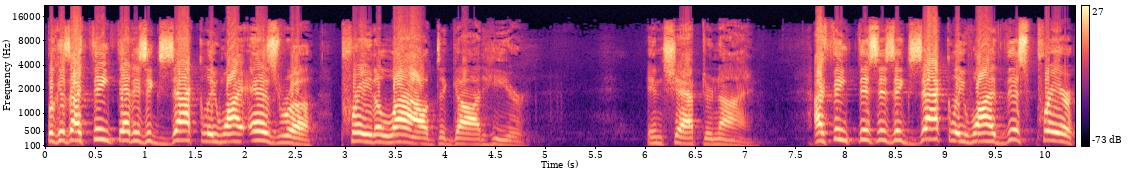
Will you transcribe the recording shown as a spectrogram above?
Because I think that is exactly why Ezra prayed aloud to God here in chapter 9. I think this is exactly why this prayer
